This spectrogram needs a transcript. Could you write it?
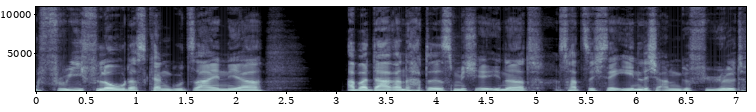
Free Flow, das kann gut sein, ja. Aber daran hatte es mich erinnert. Es hat sich sehr ähnlich angefühlt.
